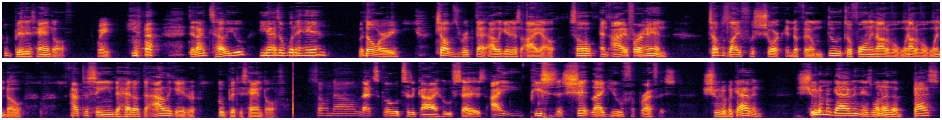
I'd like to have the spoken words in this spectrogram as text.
who bit his hand off. Wait, did I tell you he has a wooden hand? But don't worry, Chubbs ripped that alligator's eye out, so an eye for a hand. Chubb's life was short in the film due to falling out of a, out of a window after seeing the head of the alligator who bit his hand off. So now let's go to the guy who says, I eat pieces of shit like you for breakfast. Shooter McGavin. Shooter McGavin is one of the best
